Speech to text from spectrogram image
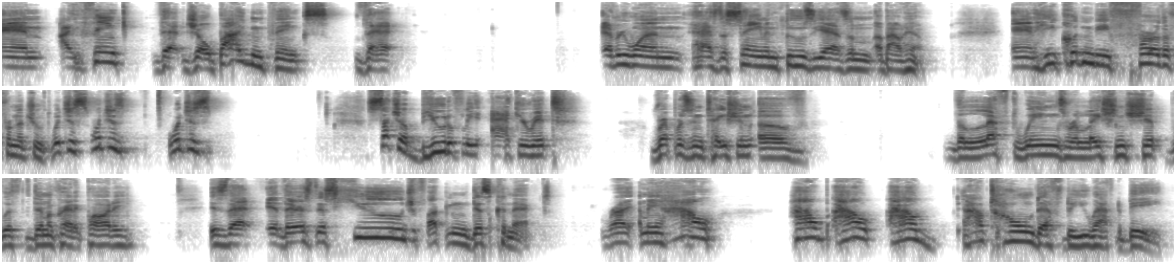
And I think that Joe Biden thinks that everyone has the same enthusiasm about him. And he couldn't be further from the truth, which is, which is, which is such a beautifully accurate representation of the left wing's relationship with the Democratic Party is that there's this huge fucking disconnect, right? I mean, how, how, how, how, how tone deaf do you have to be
